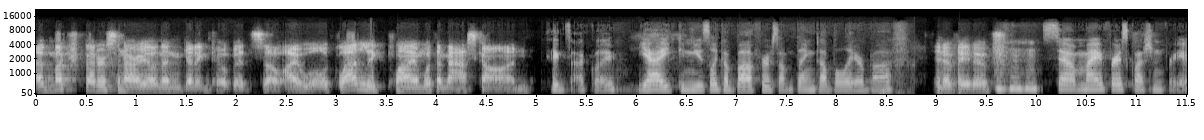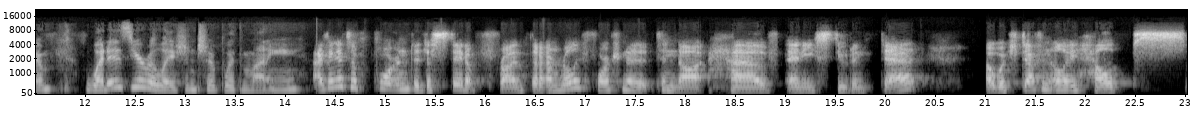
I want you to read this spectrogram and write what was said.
a much better scenario than getting COVID. So I will gladly climb with a mask on. Exactly. Yeah, you can use like a buff or something, double layer buff. Innovative. so, my first question for you What is your relationship with money? I think it's important to just state up front that I'm really fortunate to not have any student debt, uh, which definitely helps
